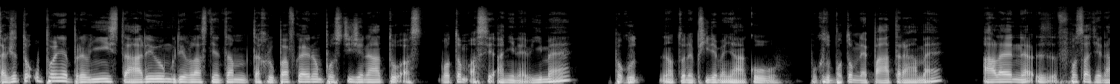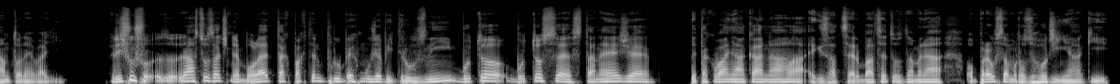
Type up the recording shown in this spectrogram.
Takže to úplně první stádium, kdy vlastně tam ta chrupavka je jenom postižená, tu as, o tom asi ani nevíme, pokud na to nepřijdeme nějakou, pokud to potom nepátráme, ale ne, v podstatě nám to nevadí. Když už nás to začne bolet, tak pak ten průběh může být různý. Buď to, buď to se stane, že je taková nějaká náhlá exacerbace, to znamená, opravdu se tam rozhoří nějaký,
